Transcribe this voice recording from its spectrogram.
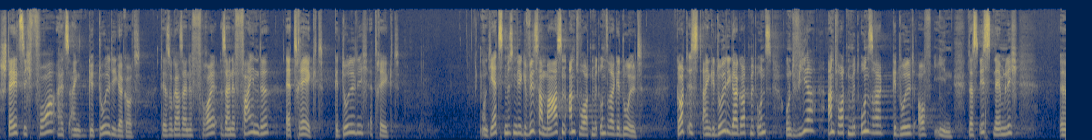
stellt sich vor als ein geduldiger Gott, der sogar seine, Freu seine Feinde erträgt, geduldig erträgt. Und jetzt müssen wir gewissermaßen antworten mit unserer Geduld. Gott ist ein geduldiger Gott mit uns und wir antworten mit unserer Geduld auf ihn. Das ist nämlich, äh,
